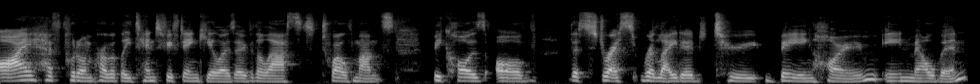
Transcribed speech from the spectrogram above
i have put on probably 10 to 15 kilos over the last 12 months because of the stress related to being home in melbourne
